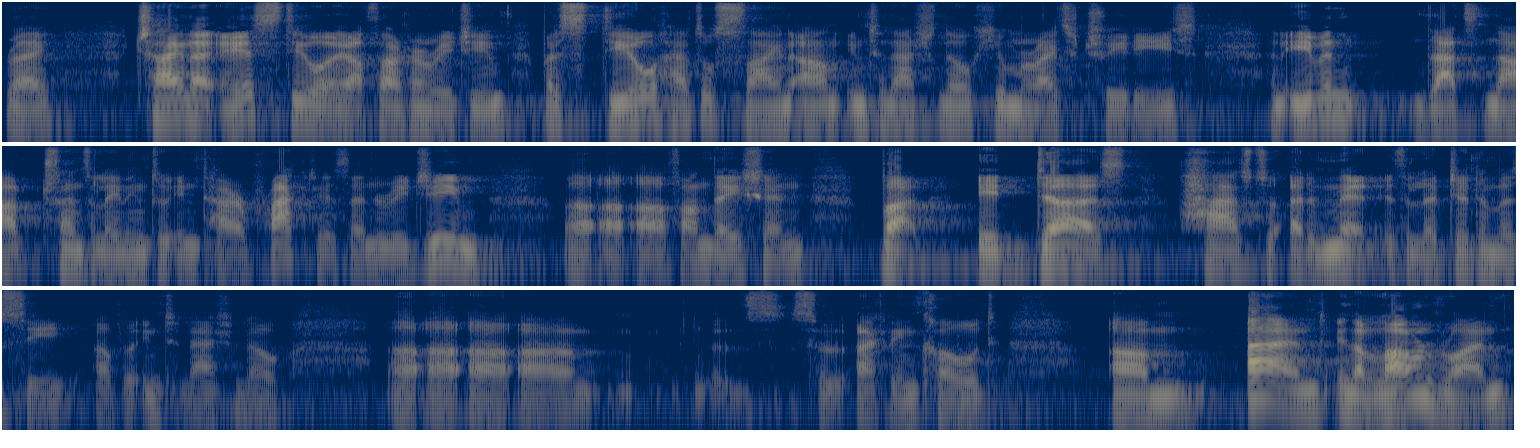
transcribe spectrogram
right? China is still an authoritarian regime, but still have to sign on international human rights treaties and even that's not translating to entire practice and regime uh, uh, uh, foundation, but it does has to admit its legitimacy of the international uh, uh, uh um, sort of acting code. Um, and in the long run,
